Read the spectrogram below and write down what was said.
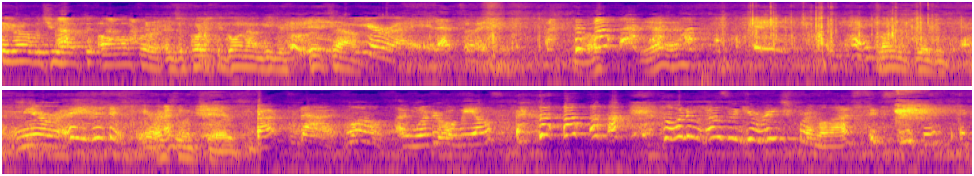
figure out what you have to offer as opposed to going out and get your tits out. You're right. That's what I do. Well, yeah. Okay. London Field is excellent. You're right. Excellent. Back to that. Well, I wonder what we else. I wonder what else we can reach for in the last 60 years.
